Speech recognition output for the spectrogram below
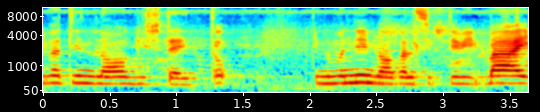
ಇವತ್ತಿನ ಲಾಗ್ ಇಷ್ಟ ಇತ್ತು ಇನ್ನು ಮುಂದಿನ ಲಾಗಲ್ಲಿ ಸಿಗ್ತೀವಿ. ಬಾಯ್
